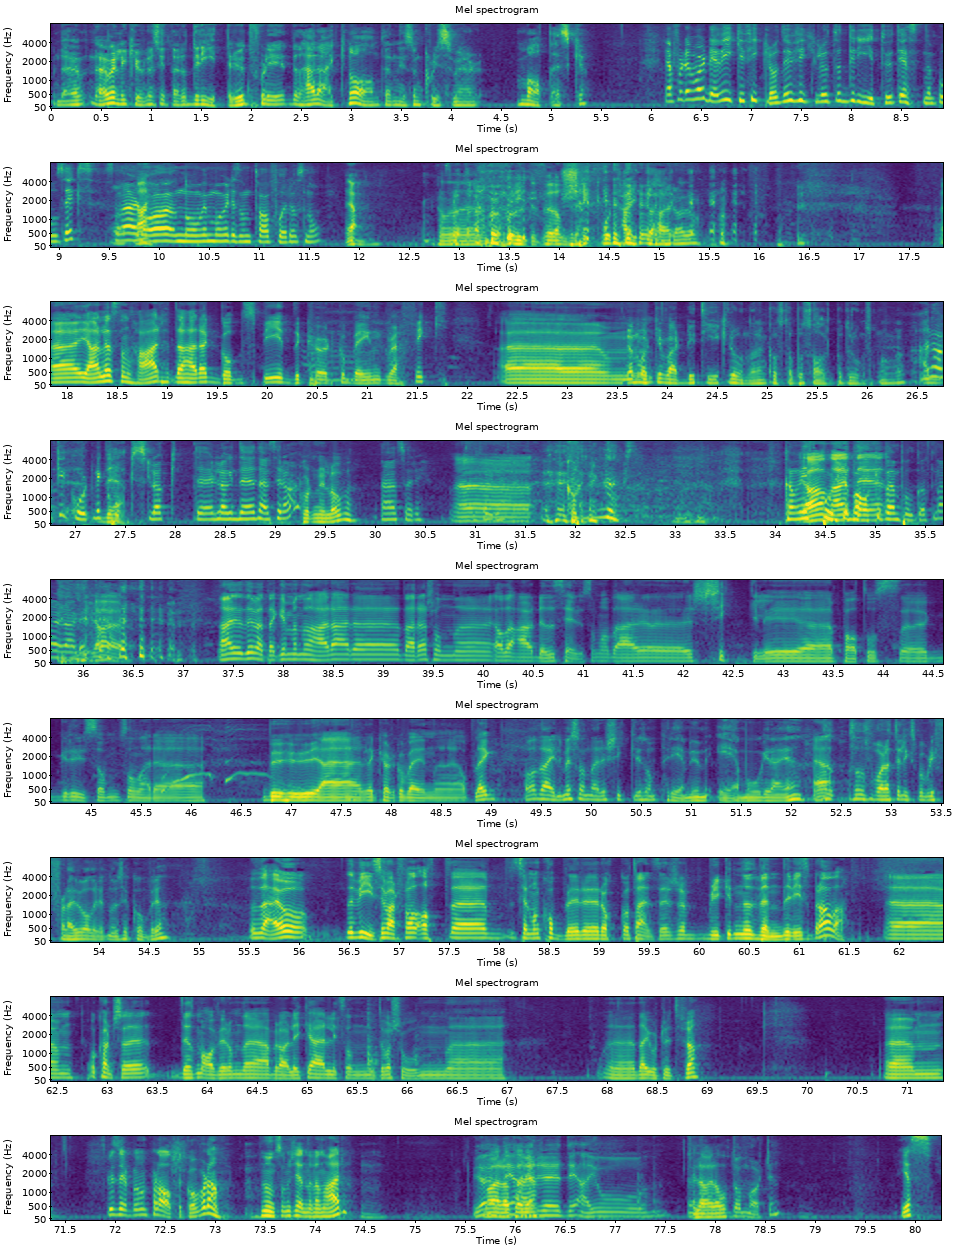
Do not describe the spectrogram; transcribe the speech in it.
Men det er, det er veldig kult å sitte her og drite ut, Fordi det her er ikke noe annet enn liksom Chris Ware mateske. Ja, for det var det vi ikke fikk lov til. Vi fikk lov til å drite ut gjestene på O6. Så det er noe, nå vi må liksom ta for oss nå. Ja. Kan vite ut hverandre. Sjekk hvor teit det her er. Eh, jeg har lest den her. Det her er Godspeed, The Kurt Cobain Graphic. Eh, Den var ikke verdt de ti kroner den kosta på salg på Tromsø engang. Men har ikke Courtney Cox lagt, eh, lagd tegneserier òg? Courtney Love. Ja, sorry. Eh, Kan vi Ja, spole nei, tilbake det- på den podkasten? Eller er det? ja, ja. Nei, det vet jeg ikke, men det her er, eh, der er sånn Ja, det er det det ser ut som. Og det er skikkelig patos, grusom sånn derre Buhu, jeg er Kurt Cobain-opplegg. Og deilig med sånn der skikkelig sånn premium emo-greie. Ja. Så- Sånn får deg til liksom å bli flau allerede når du ser coveret. Det er jo Det viser i hvert fall at uh, selv om man kobler rock og tegneserier, så blir det ikke nødvendigvis bra, da. uh, og kanskje det som avgjør om det er bra eller ikke, er litt sånn motivasjonen uh, det er gjort ut ifra. Um, skal vi se på en platecover, da? Noen som kjenner den her? Ja, det, er, det er jo uh, Don Martin. Yes.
